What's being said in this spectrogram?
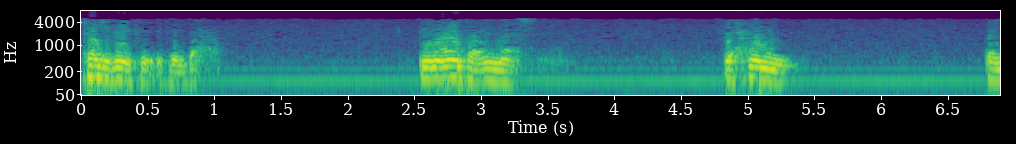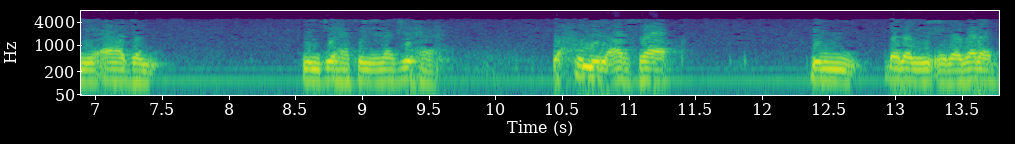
تجري في البحر بما ينفع الناس بحمل بني آدم من جهة إلى جهة وحمل الأرزاق من بلد إلى بلد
